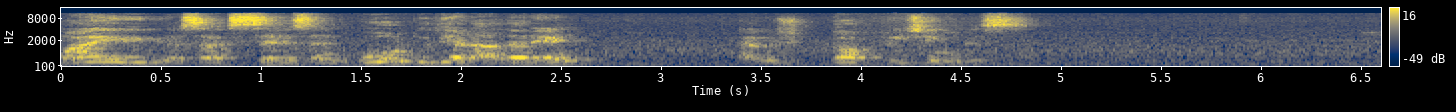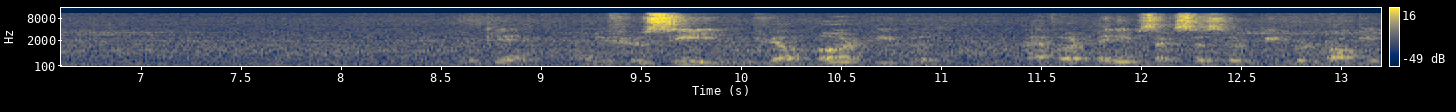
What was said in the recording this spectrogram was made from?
my success and go to the other end, I will stop preaching this. Okay, and if you see, if you have heard people, I have heard many successful people talking,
